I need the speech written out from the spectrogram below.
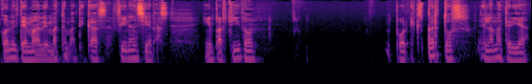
con el tema de matemáticas financieras impartido por expertos en la materia.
